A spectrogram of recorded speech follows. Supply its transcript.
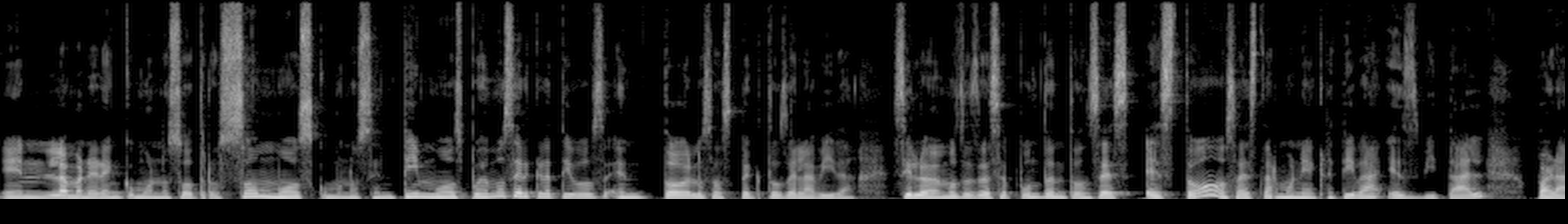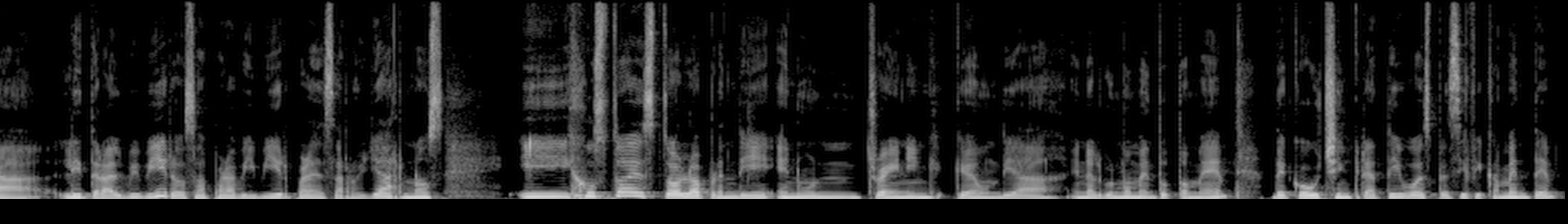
en la manera en cómo nosotros somos, cómo nos sentimos, podemos ser creativos en todos los aspectos de la vida. Si lo vemos desde ese punto, entonces esto, o sea, esta armonía creativa es vital para literal vivir, o sea, para vivir, para desarrollarnos y justo esto lo aprendí en un training que un día en algún momento tomé de coaching creativo específicamente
